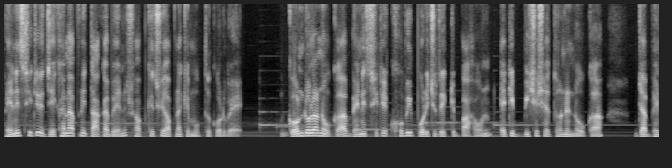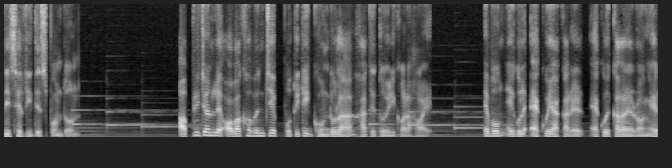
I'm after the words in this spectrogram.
ভেনিস সিটির যেখানে আপনি তাকাবেন, সবকিছুই আপনাকে মুক্ত করবে। গন্ডোলা নৌকা ভেনিস সিটির খুবই পরিচিত একটি বাহন, এটি বিশেষ এক ধরনের নৌকা, যা ভেনিসের হৃদয় স্পন্দন আপনি জানলে অবাক হবেন যে প্রতিটি গন্ডোলা হাতে তৈরি করা হয়। এবং এগুলো একই আকারের, একই কালারের রঙের,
